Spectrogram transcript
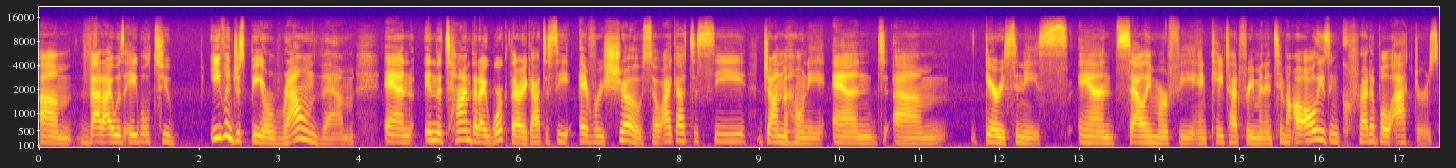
Um, that I was able to even just be around them. And in the time that I worked there, I got to see every show. So I got to see John Mahoney and um, Gary Sinise and Sally Murphy and K. Todd Freeman and Tim, all these incredible actors.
